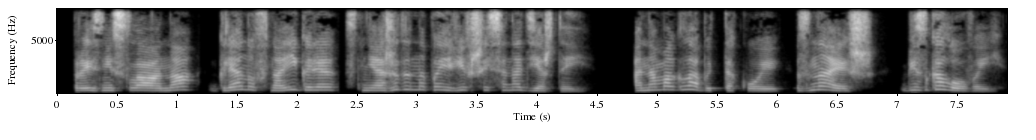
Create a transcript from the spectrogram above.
— произнесла она, глянув на Игоря с неожиданно появившейся надеждой. Она могла быть такой, знаешь, безголовой.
